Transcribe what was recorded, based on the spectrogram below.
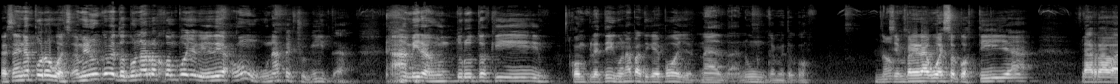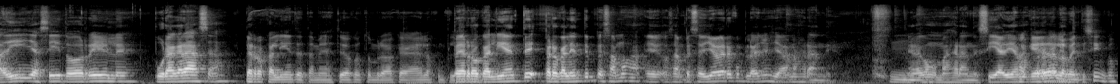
Esa vaina es puro hueso. A mí nunca me tocó un arroz con pollo que yo diga, uh, una pechuguita. Ah, mira, un truto aquí completico, una patica de pollo. Nada, nunca me tocó. No. Siempre era hueso, costilla, la rabadilla, así, todo horrible, pura grasa. Perro caliente también estoy acostumbrado a que hagan en los cumpleaños. Perro caliente, perro caliente empezamos, a- eh, o sea, empecé yo a ver el cumpleaños ya más grande. Mm. Era como más grande, sí, había ¿A más qué era? ¿Los caliente. 25?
